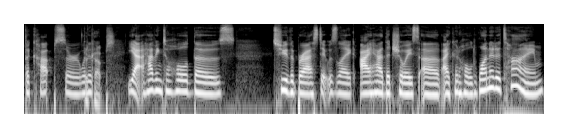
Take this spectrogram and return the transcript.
the cups or what the cups. Yeah, having to hold those to the breast. It was like I had the choice of I could hold one at a time,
